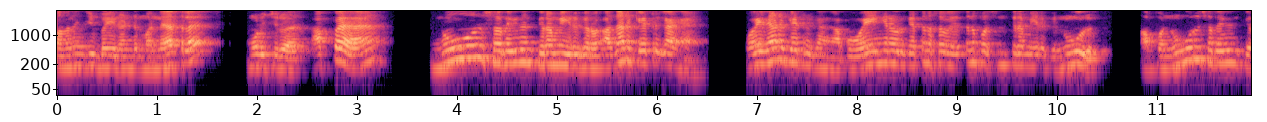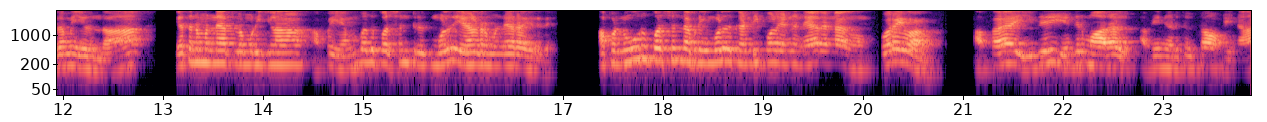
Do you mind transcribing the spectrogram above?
பதினஞ்சு பை ரெண்டு மணி நேரத்தில் முடிச்சிருவார். அப்போ நூறு சதவீதம் திறமை இருக்கிறோம் அதானே கேட்டிருக்காங்க. ஒய் தானே கேட்டிருக்காங்க. அப்போ ஒய்ங்கிறவருக்கு எத்தனை சத எத்தனை பர்சன்ட் திறமை இருக்குது நூறு. அப்போ நூறு சதவீதம் திறமை இருந்தால் எத்தனை மணி நேரத்தில் முடிக்கலாம்? அப்போ எண்பது பர்சன்ட் இருக்கும்பொழுது ஏழரை மணி நேரம் ஆயிடுது அப்போ நூறு பர்சன்ட் அப்படிங்கும்பொழுது கண்டிப்பாக என்ன நேரம் என்ன ஆகும் குறைவாகும். அப்போ இது எதிர்மாறல் அப்படின்னு எடுத்துக்கிட்டோம் அப்படின்னா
